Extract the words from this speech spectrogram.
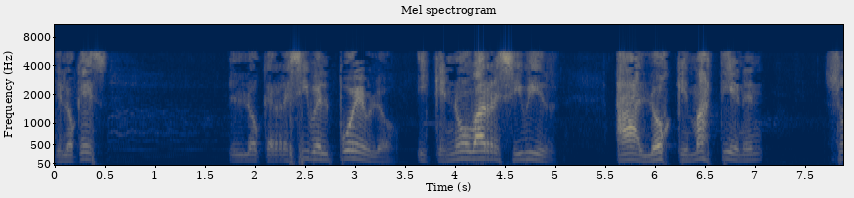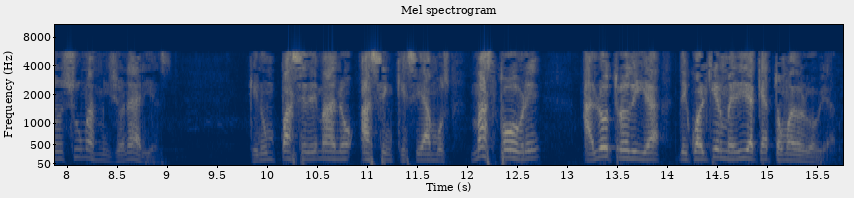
de lo que es lo que recibe el pueblo y que no va a recibir a los que más tienen, son sumas millonarias, que en un pase de mano hacen que seamos más pobres al otro día de cualquier medida que ha tomado el gobierno.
